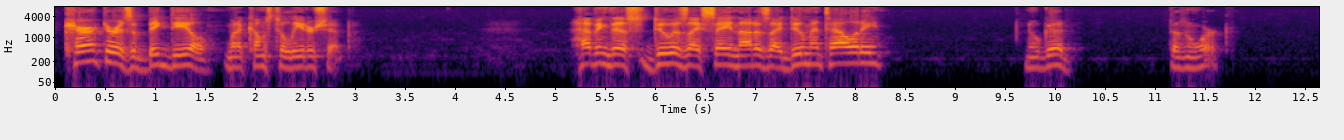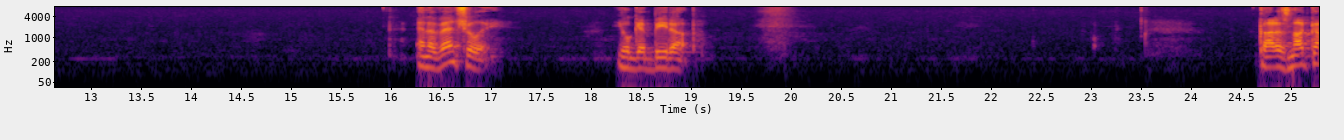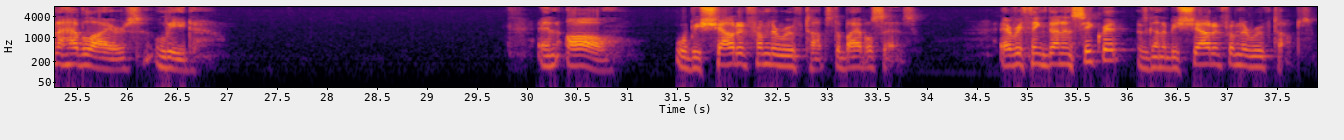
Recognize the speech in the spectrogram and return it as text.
Character is a big deal when it comes to leadership. Having this do as I say, not as I do mentality, no good. Doesn't work. And eventually, you'll get beat up. God is not going to have liars lead. And all will be shouted from the rooftops, the Bible says. Everything done in secret is going to be shouted from the rooftops.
